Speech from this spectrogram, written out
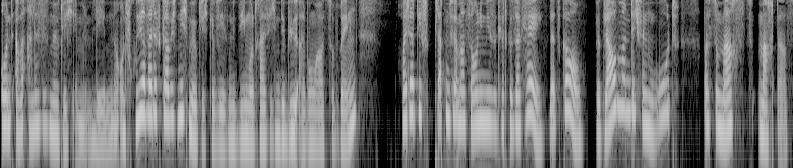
Und aber alles ist möglich im, im Leben. Ne? Und früher wäre das, glaube ich, nicht möglich gewesen, mit 37 ein Debütalbum rauszubringen. Heute hat die Plattenfirma Sony Music hat gesagt, hey, let's go. Wir glauben an dich, finden gut, was du machst, mach das.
